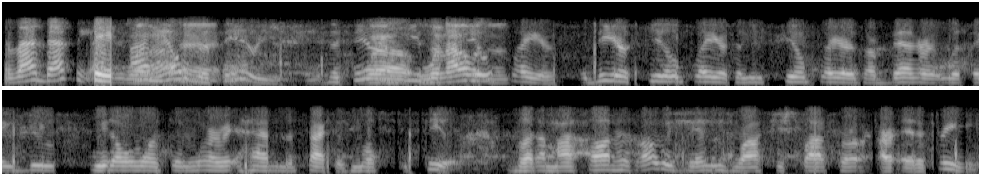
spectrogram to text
Because I definitely I know I the theory. The theory Well, these when are skilled players. These are skilled players, and these skilled players are better at what they do we don't want them worry, having to practice multiple skills. But uh, my thought has always been these roster spots are, are at a premium.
